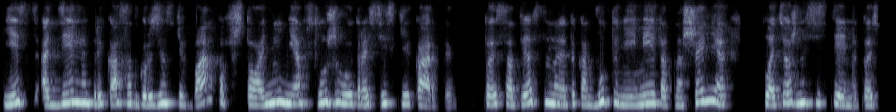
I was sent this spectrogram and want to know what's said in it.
есть отдельный приказ от грузинских банков, что они не обслуживают российские карты. То есть, соответственно, это как будто не имеет отношения к платежной системе. То есть,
